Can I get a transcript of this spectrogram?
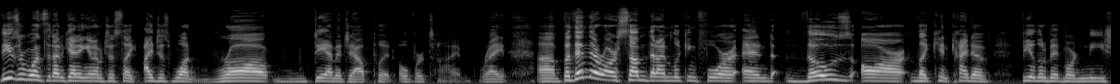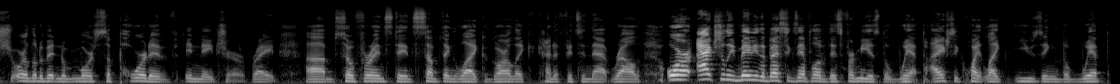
these are ones that i'm getting and i'm just like i just want raw damage output over time right? Um, but then there are some that i'm looking for and those are like can kind of be a little bit more niche or a little bit more supportive in nature, right? Um, so, for instance, something like garlic kind of fits in that realm. Or actually, maybe the best example of this for me is the whip. I actually quite like using the whip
